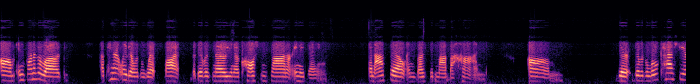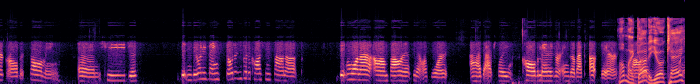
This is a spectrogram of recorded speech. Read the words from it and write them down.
Um, in front of the rug, apparently there was a wet spot, but there was no, you know, caution sign or anything. And I fell and busted my behind. Um, there, there was a little cashier girl that saw me, and she just didn't do anything, still didn't put a caution sign up, didn't want to um, file an incident report. I had to actually call the manager and go back up there. Oh my Um, God, are you okay?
